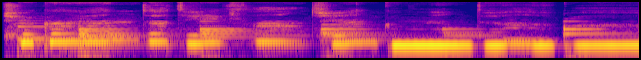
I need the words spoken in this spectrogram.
去更远的地方，见更亮的光。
